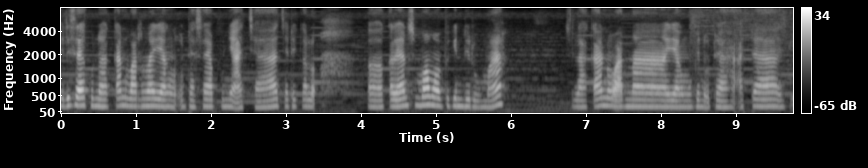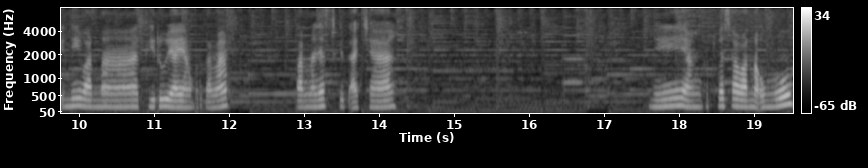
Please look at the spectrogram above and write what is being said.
jadi saya gunakan warna yang udah saya punya aja. Jadi kalau uh, kalian semua mau bikin di rumah silahkan warna yang mungkin udah ada. Ini warna biru ya yang pertama. Warnanya sedikit aja. Ini yang kedua saya warna ungu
